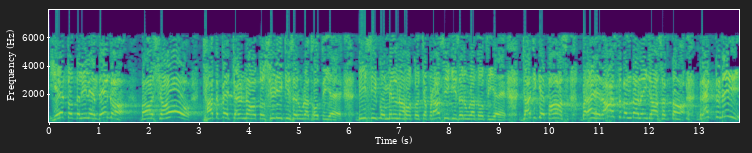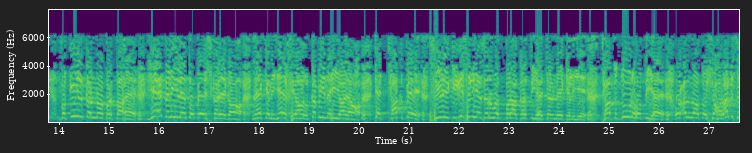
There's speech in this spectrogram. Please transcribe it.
یہ تو دلیلیں دے گا۔ بادشاہ چھت پہ چڑھنا ہو تو سیڑھی کی ضرورت ہوتی ہے، ڈی سی کو ملنا ہو تو چپڑاسی کی ضرورت ہوتی ہے۔ جج کے پاس براہ راست بندہ نہیں جا سکتا، ڈائریکٹ نہیں، وکیل کرنا پڑتا ہے۔ یہ دلیلیں تو پیش کرے گا، لیکن یہ خیال کبھی نہیں آیا کہ چھت پہ سیڑھی کی اس لیے ضرورت پڑا کرتی ہے چڑھنے کے لیے۔ چھت دور ہوتی ہے اور اللہ تو شہرگ سے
